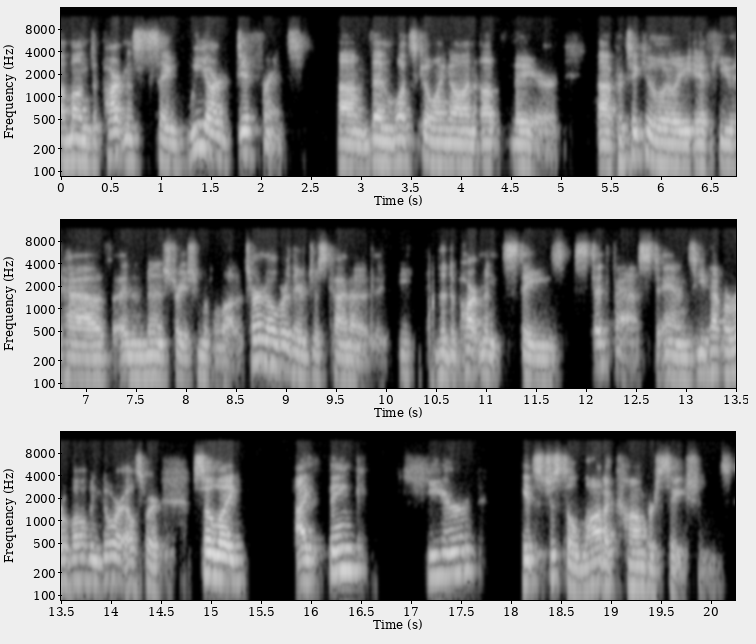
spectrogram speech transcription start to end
among departments to say, we are different um, than what's going on up there. Uh, particularly if you have an administration with a lot of turnover, they're just kind of, the department stays steadfast and you have a revolving door elsewhere. So like, I think here, it's just a lot of conversations,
